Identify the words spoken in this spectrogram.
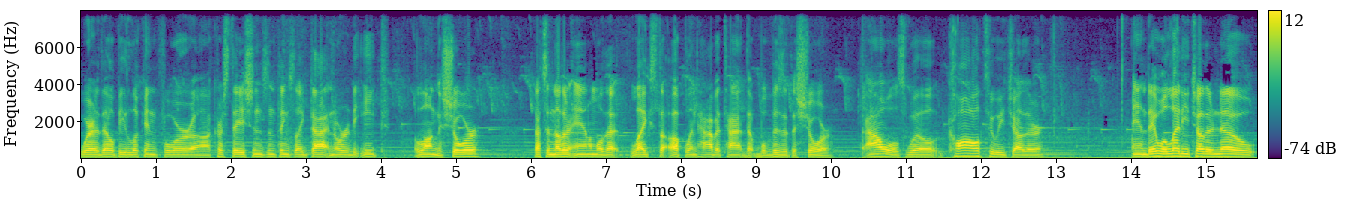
where they'll be looking for uh, crustaceans and things like that in order to eat along the shore. That's another animal that likes the upland habitat that will visit the shore. Owls will call to each other and they will let each other know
